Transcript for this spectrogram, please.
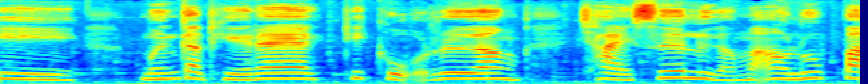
ที เหมือนกับทีแรกที่กุเรื่อง ชายเสื้อเหลืองมาเอาลูกไป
